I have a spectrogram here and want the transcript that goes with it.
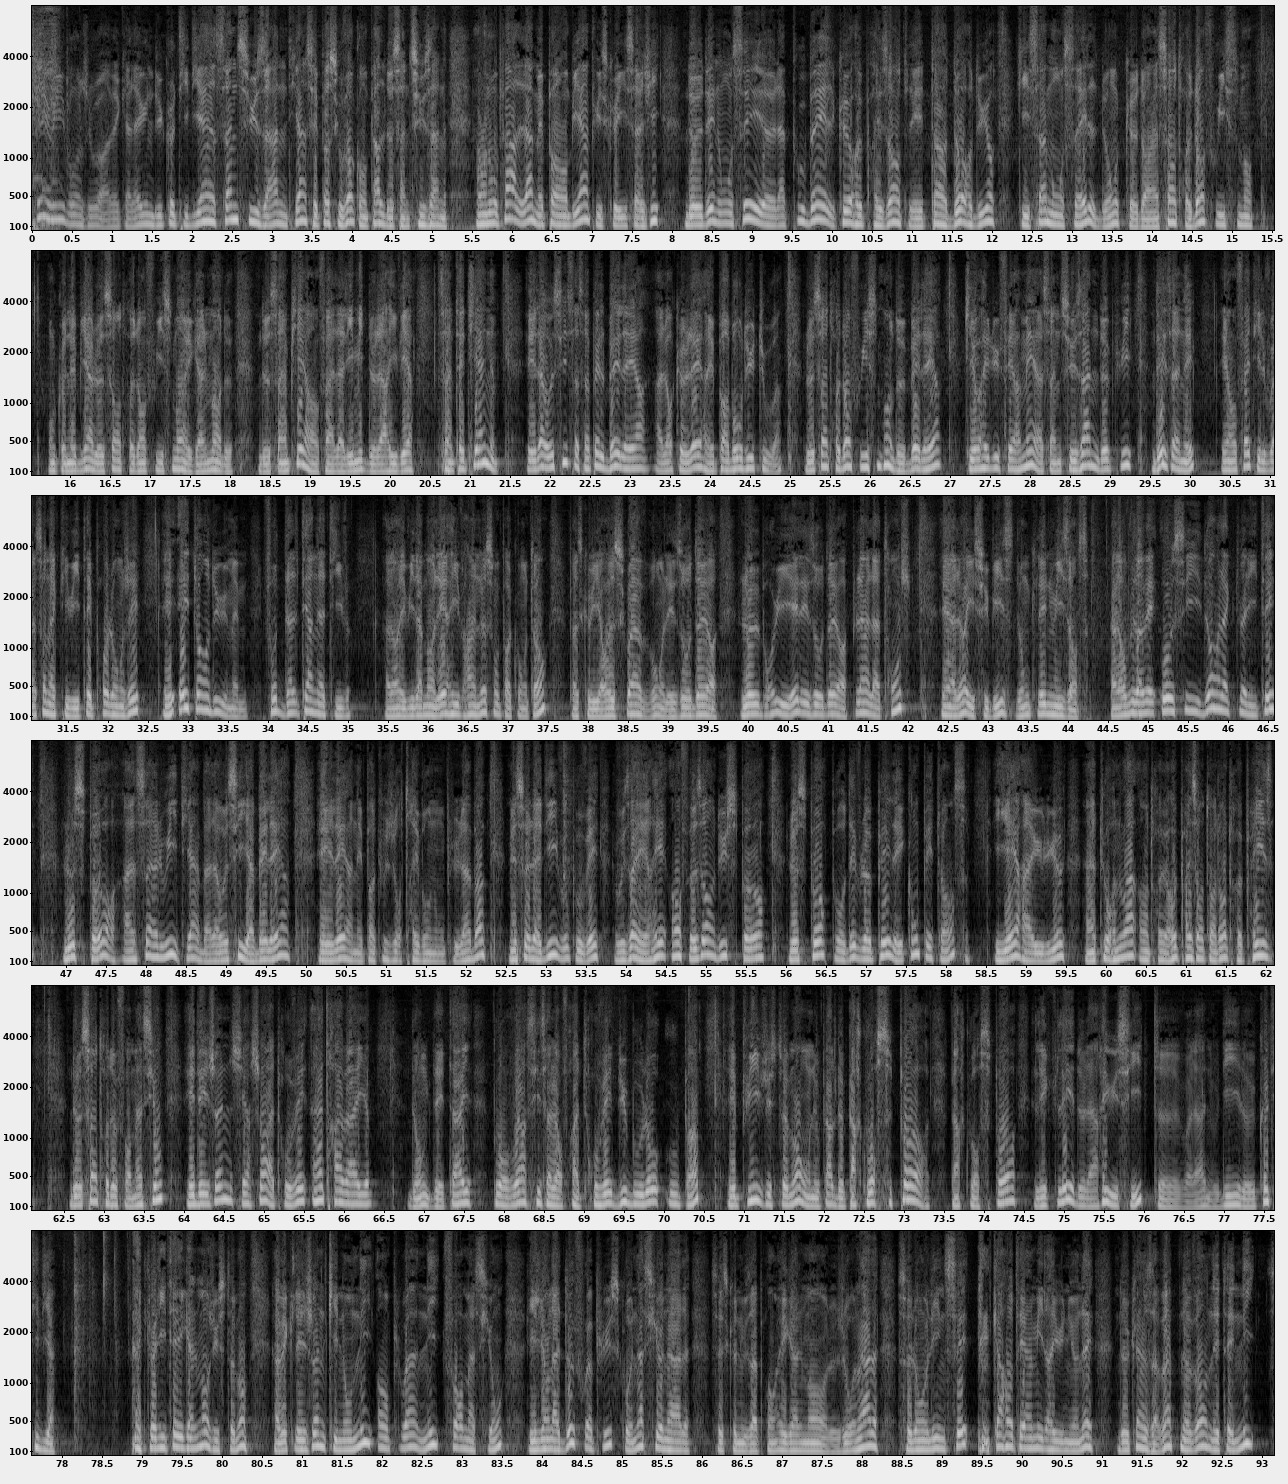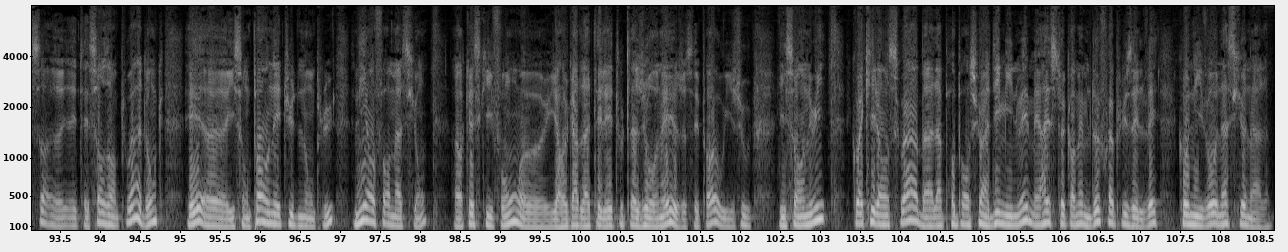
Eh oui, bonjour. Avec à la une du quotidien, Sainte-Suzanne. Tiens, c'est pas souvent qu'on parle de Sainte-Suzanne. On en parle là, mais pas en bien, puisqu'il s'agit de dénoncer euh, la poubelle que représente les tas d'ordures qui s'amoncellent donc dans un centre d'enfouissement. On connaît bien le centre d'enfouissement également de, Saint-Pierre, enfin à la limite de la rivière Saint-Étienne. Et là aussi, ça s'appelle Bel Air, alors que l'air est pas bon du tout. Hein. Le centre d'enfouissement de Bel Air, qui aurait dû fermer à Sainte-Suzanne depuis des années. Et en fait, il voit son activité prolongée et étendue même, faute d'alternative. Alors évidemment, les riverains ne sont pas contents parce qu'ils reçoivent bon les odeurs, le bruit et les odeurs plein la tronche, et alors ils subissent donc les nuisances. Alors vous avez aussi dans l'actualité le sport à Saint-Louis. Tiens, bah là aussi il y a Bel Air et l'air n'est pas toujours très bon non plus là-bas. Mais cela dit, vous pouvez vous aérer en faisant du sport. Le sport pour développer les compétences. Hier a eu lieu un tournoi entre représentants d'entreprises, de centres de formation et des jeunes cherchant à trouver un travail donc détails pour voir si ça leur fera trouver du boulot ou pas. Et puis justement, on nous parle de parcours sport. Parcours sport, les clés de la réussite, euh, voilà, nous dit le quotidien. Actualité également justement avec les jeunes qui n'ont ni emploi ni formation. Il y en a deux fois plus qu'au national. C'est ce que nous apprend également le journal. Selon l'INSEE, 41 000 réunionnais de 15 à 29 ans n'étaient ni euh, étaient sans emploi donc et euh, ils sont pas en études non plus ni en formation. Alors qu'est-ce qu'ils font euh, Ils regardent la télé toute la journée, je sais pas, ou ils jouent, ils s'ennuient. Quoi qu'il en soit, bah, la proportion a diminué, mais reste quand même deux fois plus élevée qu'au niveau national.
